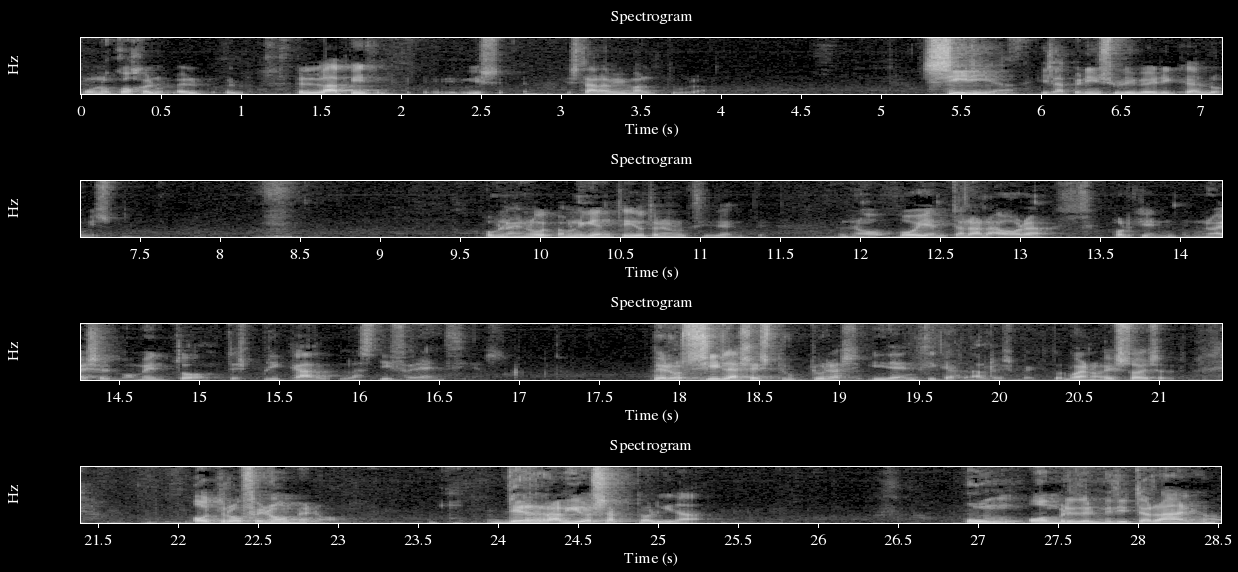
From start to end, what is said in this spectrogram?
uno coge el, lápiz está a la misma altura. Siria y la península ibérica es lo mismo. una en Oriente y otra en Occidente. No voy a entrar ahora porque no es el momento de explicar las diferencias, pero sí las estructuras idénticas al respecto. Bueno, eso es otro fenómeno de rabiosa actualidad. Un hombre del Mediterráneo,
